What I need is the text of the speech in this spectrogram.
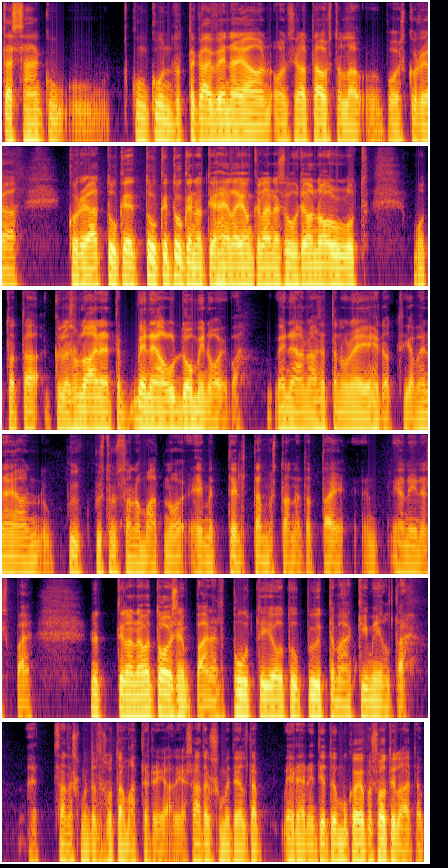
tässähän kun, kun, kun totta kai Venäjä on, on siellä taustalla Pohjois-Koreaa Koreaa tuke, tuke, tukenut ja heillä jonkinlainen suhde on ollut, mutta tota, kyllä se on aina, että Venäjä on ollut dominoiva. Venäjä on asettanut ne ehdot ja Venäjä on pystynyt sanomaan, että no ei me teille tämmöistä anneta tai ja niin edespäin. Nyt tilanne on toisinpäin, että Putin joutuu pyytämään Kimiltä, että saataisiinko me teiltä sotamateriaalia, saataisiinko me teiltä eräiden tietojen mukaan jopa sotilaita,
